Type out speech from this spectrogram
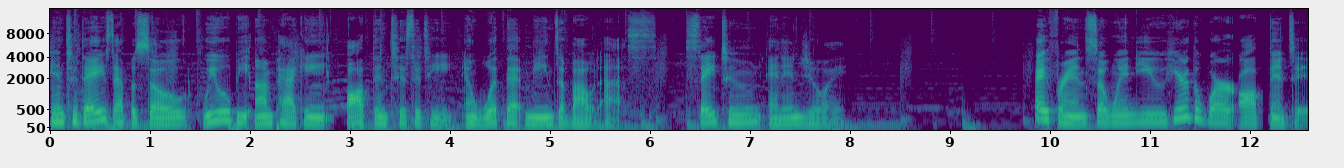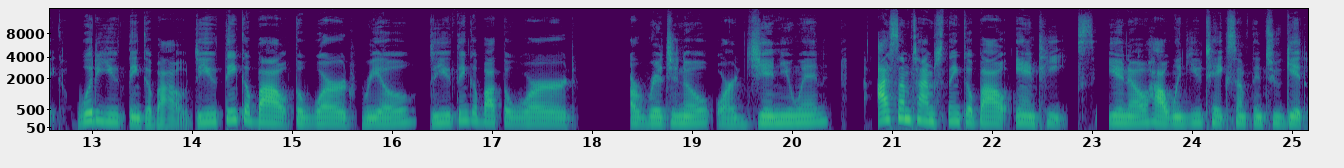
In today's episode, we will be unpacking authenticity and what that means about us. Stay tuned and enjoy. Hey, friends. So, when you hear the word authentic, what do you think about? Do you think about the word real? Do you think about the word original or genuine. I sometimes think about antiques, you know, how when you take something to get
